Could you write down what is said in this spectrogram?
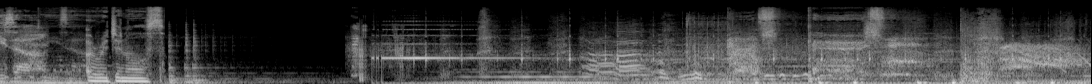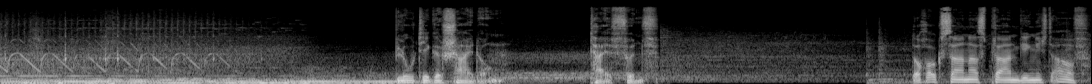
Dieser Originals. Blutige Scheidung Teil 5 Doch Oxanas Plan ging nicht auf.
